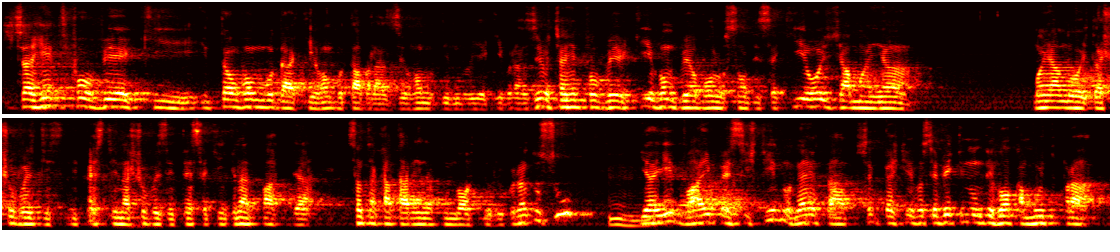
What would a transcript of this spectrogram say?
Se a gente for ver aqui, então vamos mudar aqui, vamos botar Brasil, vamos diminuir aqui Brasil. Se a gente for ver aqui, vamos ver a evolução disso aqui. Hoje, amanhã, amanhã à noite, as chuvas de, de as chuvas intensas aqui em grande parte da Santa Catarina com o norte do Rio Grande do Sul. Uhum. E aí vai persistindo, né? Tá sempre persistindo. Você vê que não desloca muito para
